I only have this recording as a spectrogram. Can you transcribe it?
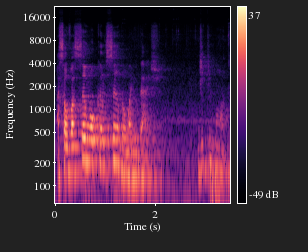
a salvação alcançando a humanidade. De que modo?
